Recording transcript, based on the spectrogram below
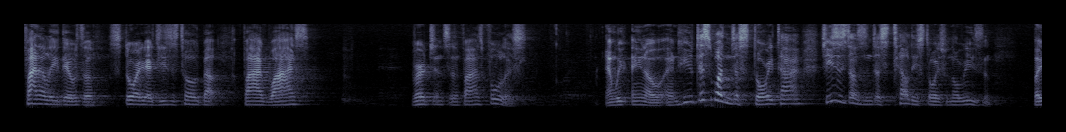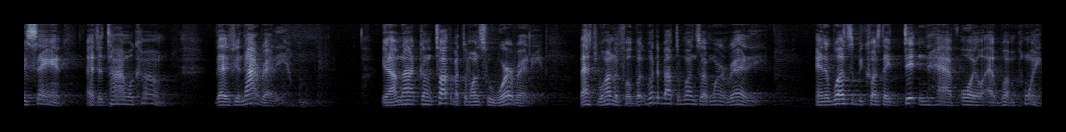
Finally, there was a story that Jesus told about five wise virgins and five foolish. And we, you know, and he this wasn't just story time. Jesus doesn't just tell these stories for no reason. But he's saying at the time will come that if you're not ready, you know, I'm not going to talk about the ones who were ready. That's wonderful. But what about the ones that weren't ready? And it wasn't because they didn't have oil at one point.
